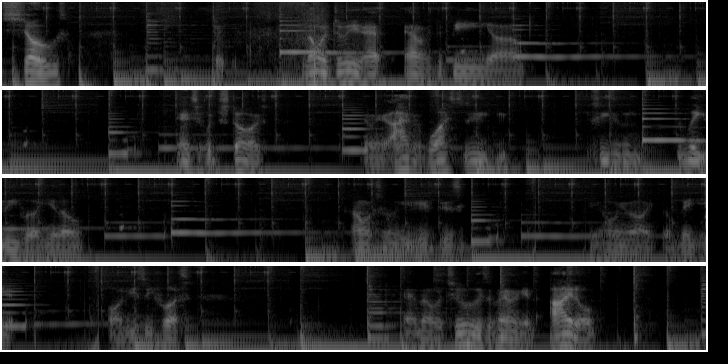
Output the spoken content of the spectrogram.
shows. Number three having to be uh, Dancing with the Stars. I mean, I haven't watched the season lately, but you know, I'm assuming it's just becoming like a big hit on Disney Plus. And number two is American Idol. I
